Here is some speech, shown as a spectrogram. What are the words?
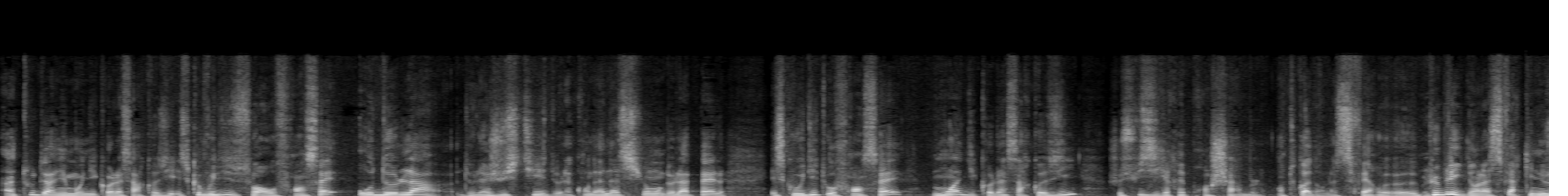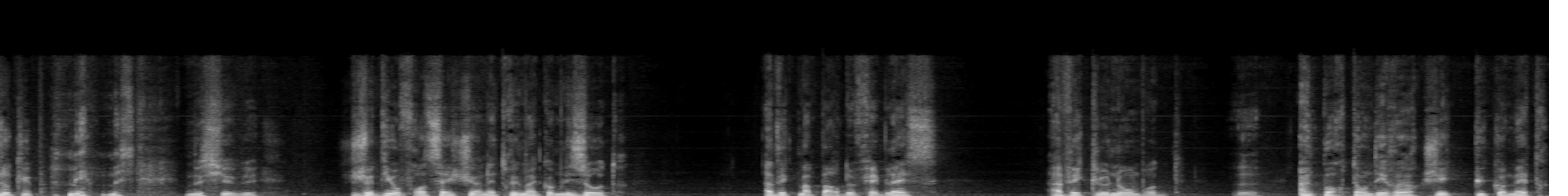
Un, tout dernier mot, Nicolas Sarkozy. Est-ce que vous dites ce soir aux Français, au-delà de la justice, de la condamnation, de l'appel, est-ce que vous dites aux Français, moi, Nicolas Sarkozy, je suis irréprochable? En tout cas, dans la sphère euh, publique, dans la sphère qui nous occupe. Mais, monsieur, je dis aux Français, je suis un être humain comme les autres, avec ma part de faiblesse, avec le nombre euh, important d'erreurs que j'ai pu commettre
